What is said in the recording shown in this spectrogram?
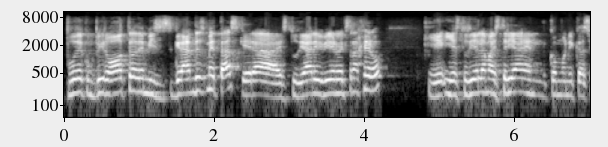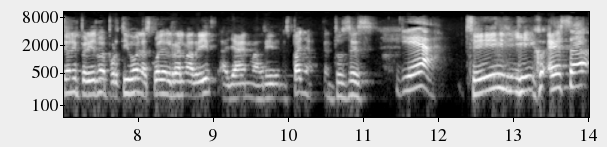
pude cumplir otra de mis grandes metas, que era estudiar y vivir en el extranjero. Y, y, estudié la maestría en comunicación y periodismo deportivo en la Escuela del Real Madrid, allá en Madrid, en España. Entonces. Yeah. Sí, y esa,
